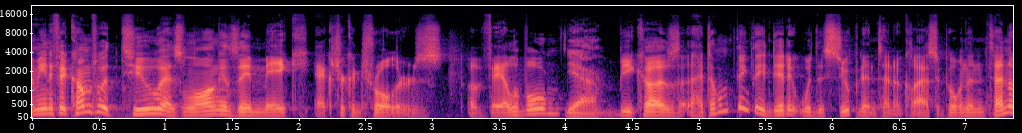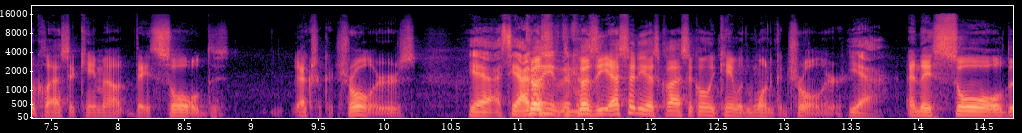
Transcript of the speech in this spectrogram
I mean, if it comes with two, as long as they make extra controllers available. Yeah. Because I don't think they did it with the Super Nintendo Classic, but when the Nintendo Classic came out, they sold extra controllers. Yeah. See, I don't even because the SNES Classic only came with one controller. Yeah. And they sold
